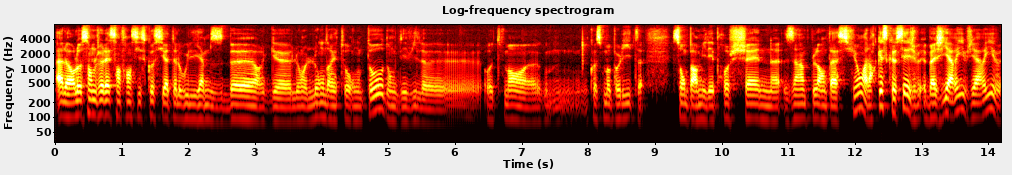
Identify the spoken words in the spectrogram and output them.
Alors, Los Angeles, San Francisco, Seattle, Williamsburg, euh, Londres et Toronto, donc des villes euh, hautement cosmopolites, sont parmi les prochaines implantations. Alors, qu'est-ce que c'est? Ben, J'y arrive, j'y arrive.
